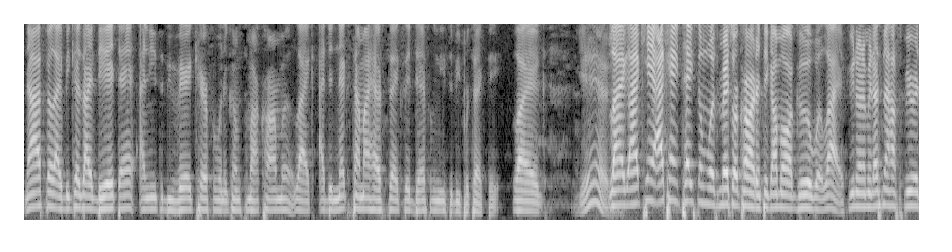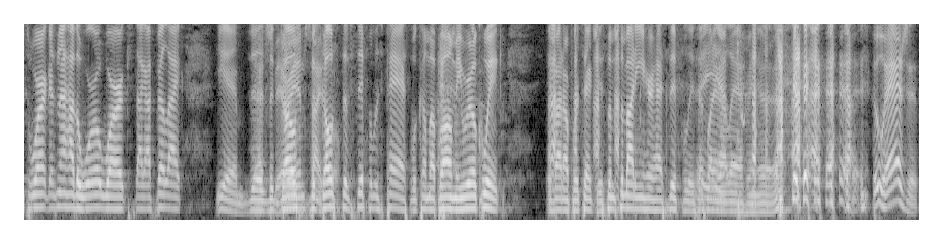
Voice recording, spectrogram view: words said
now I feel like because I did that, I need to be very careful when it comes to my karma. Like I the next time I have sex, it definitely needs to be protected. Like Yes. Like I can't I can't take someone's Metro card and think I'm all good with life. You know what I mean? That's not how spirits work. That's not how the world works. Like I feel like yeah, the That's the ghost the ghost of syphilis past will come up on me real quick if I don't protect it. Some somebody in here has syphilis. That's why they're not laughing. Uh, Who has it?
